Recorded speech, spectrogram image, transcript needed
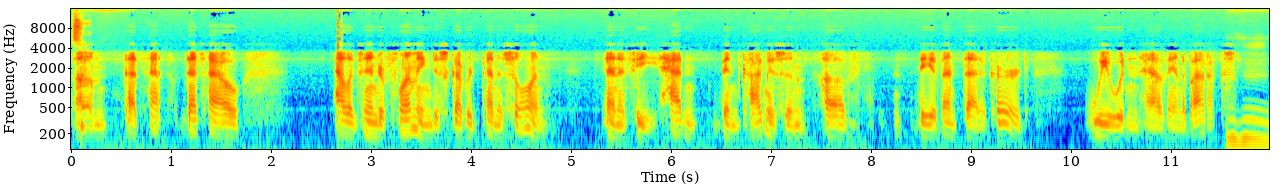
So, um, that's how, that's how Alexander Fleming discovered penicillin, and if he hadn't been cognizant of the event that occurred, we wouldn't have antibiotics. Mm-hmm.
